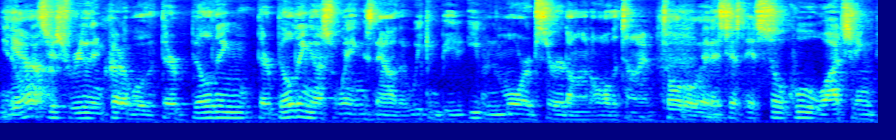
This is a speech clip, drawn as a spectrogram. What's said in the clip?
You know, Yeah. it's just really incredible that they're building they're building us wings now that we can be even more absurd on all the time. Totally. And it's just it's so cool watching.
